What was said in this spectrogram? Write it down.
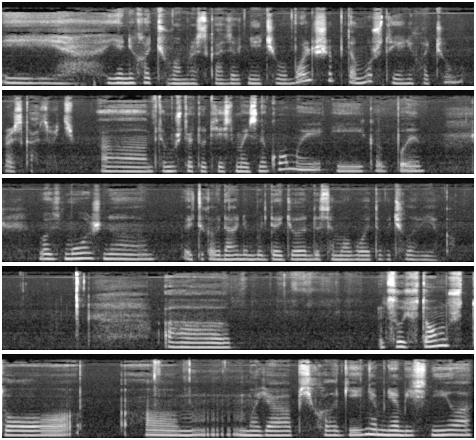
И я не хочу вам рассказывать ничего больше, потому что я не хочу рассказывать. А, потому что тут есть мои знакомые, и как бы, возможно, это когда-нибудь дойдет до самого этого человека. А, суть в том, что моя психологиня мне объяснила,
